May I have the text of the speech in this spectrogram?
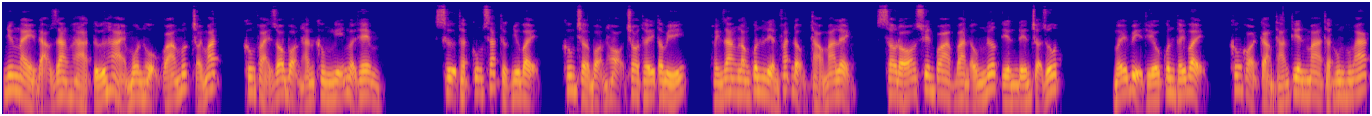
nhưng này đạo giang hà tứ hải môn hộ quá mức trói mắt, không phải do bọn hắn không nghĩ ngợi thêm. Sự thật cũng xác thực như vậy, không chờ bọn họ cho thấy tâm ý, hoành giang long quân liền phát động thảo ma lệnh, sau đó xuyên qua van ống nước tiến đến trợ giúp. Mấy vị thiếu quân thấy vậy, không khỏi cảm thán thiên ma thật hung hung ác,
